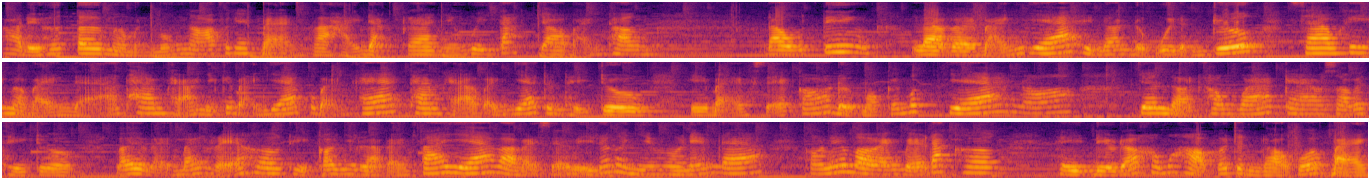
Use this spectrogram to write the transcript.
Đó là điều thứ tư mà mình muốn nói với các bạn là hãy đặt ra những quy tắc cho bản thân. Đầu tiên là về bảng giá thì nên được quy định trước. Sau khi mà bạn đã tham khảo những cái bảng giá của bạn khác, tham khảo bảng giá trên thị trường thì bạn sẽ có được một cái mức giá nó chênh lệch không quá cao so với thị trường. Bởi vì bạn bán rẻ hơn thì coi như là bạn phá giá và bạn sẽ bị rất là nhiều người ném đá. Còn nếu mà bạn vẽ đắt hơn thì điều đó không có hợp với trình độ của các bạn.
